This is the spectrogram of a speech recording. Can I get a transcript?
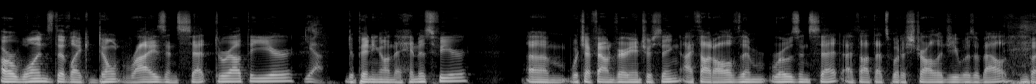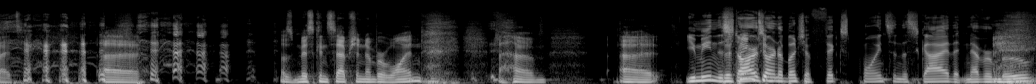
are ones that like don't rise and set throughout the year yeah, depending on the hemisphere, um, which I found very interesting. I thought all of them rose and set. I thought that's what astrology was about, but uh, that was misconception number one. um, uh, you mean the, The stars to- aren't a bunch of fixed points in the sky that never move?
